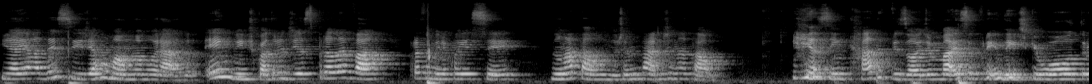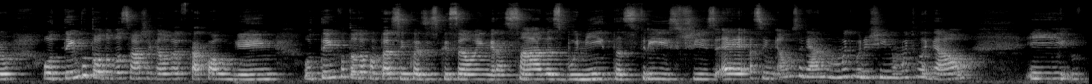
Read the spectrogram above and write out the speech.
E aí ela decide arrumar um namorado em 24 dias pra levar pra família conhecer no Natal, no jantar de Natal. E assim, cada episódio é mais surpreendente que o outro. O tempo todo você acha que ela vai ficar com alguém. O tempo todo acontecem coisas que são engraçadas, bonitas, tristes. É assim, é um seriado muito bonitinho, muito legal. E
